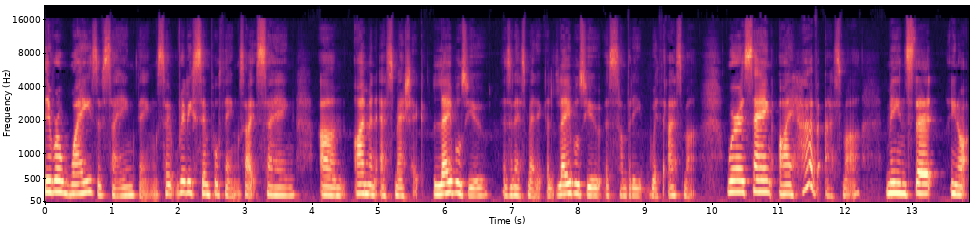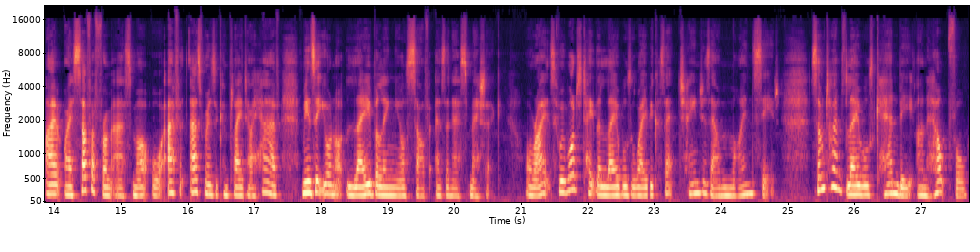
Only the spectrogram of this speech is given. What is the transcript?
there are ways of saying things. So, really simple things like saying, um, I'm an asthmatic, labels you as an asthmatic, it labels you as somebody with asthma. Whereas saying, I have asthma means that you know, I, I, suffer from asthma or asthma is a complaint I have, means that you're not labeling yourself as an asthmatic. All right, so we want to take the labels away because that changes our mindset. Sometimes labels can be unhelpful.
